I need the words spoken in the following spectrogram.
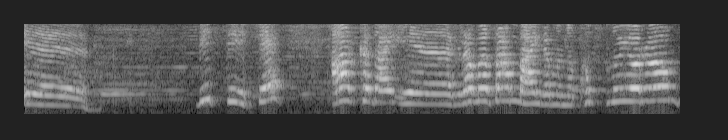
Ee, bittiyse arkada e, Ramazan bayramını kutluyorum.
